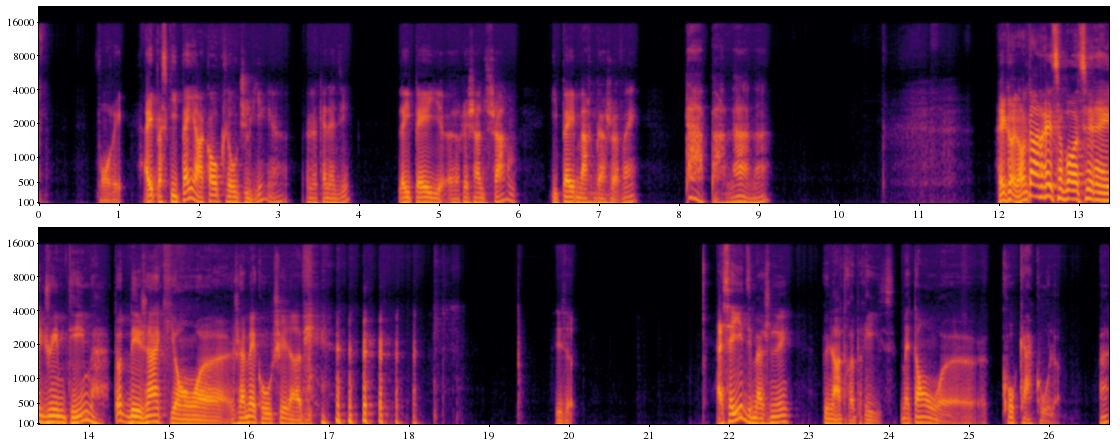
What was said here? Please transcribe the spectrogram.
Ils font rire. Hey, parce qu'ils payent encore Claude Julien, hein, le Canadien. Là, ils payent euh, Ducharme. Ils payent Marc Bergevin. Tabarnan, hein? Écoute, on est en train de se bâtir un Dream Team. Toutes des gens qui ont euh, jamais coaché dans la vie. C'est ça. Essayez d'imaginer une entreprise, mettons euh, Coca-Cola, hein,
